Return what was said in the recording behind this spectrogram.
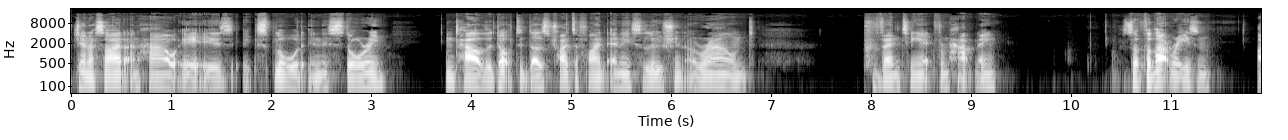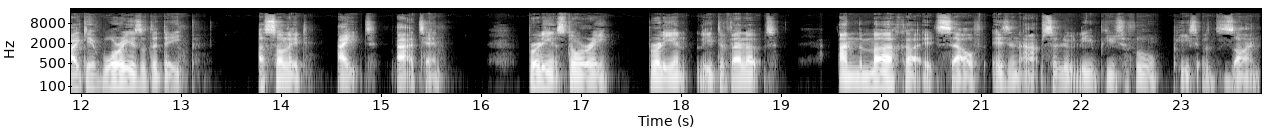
genocide and how it is explored in this story, and how the Doctor does try to find any solution around preventing it from happening. So, for that reason, I give Warriors of the Deep a solid 8 out of 10. Brilliant story, brilliantly developed, and the Myrka itself is an absolutely beautiful piece of design.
